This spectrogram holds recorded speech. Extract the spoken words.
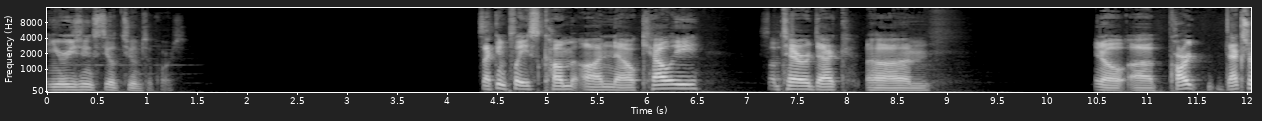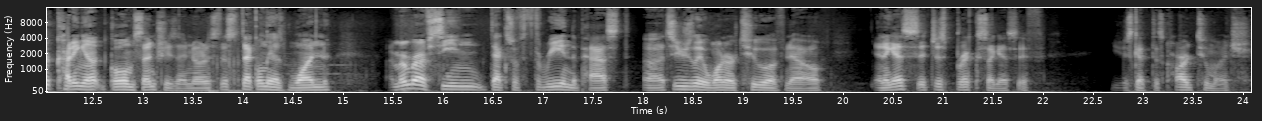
And you're using Sealed Tombs, of course. Second place come on now Kelly, Subterror deck. Um, you know, uh, card decks are cutting out Golem Sentries. I noticed this deck only has one. I remember I've seen decks with three in the past. Uh, it's usually a one or two of now, and I guess it just bricks. I guess if you just get this card too much.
